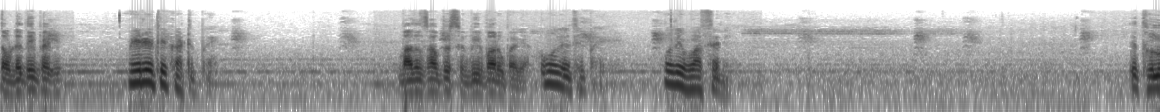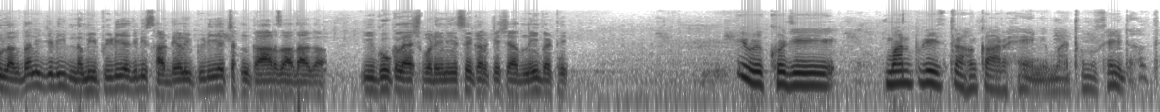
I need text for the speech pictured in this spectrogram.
ਤੁਹਾਡੇ ਤੇ ਹੀ ਪੈ ਗਏ? ਮੇਰੇ ਤੇ ਘੱਟ ਪਏ ਬਾਦਲ ਸਾਹਿਬ ਤੇ ਸੁਖਬੀਰ ਭਾਰੂ ਪੈ ਗਿਆ? ਉਹਦੇ ਤੇ ਪਏ ਉਹਦੇ ਵੱਸ ਨਹੀਂ ਤੇ ਤੁਹਾਨੂੰ ਲੱਗਦਾ ਨਹੀਂ ਜਿਹੜੀ ਨਵੀਂ ਪੀੜ੍ਹੀ ਹੈ ਜਿਹੜੀ ਸਾਡੇ ਵਾਲੀ ਪੀੜ੍ਹੀ ਹੈ ਚ ਹੰਕਾਰ ਜ਼ਿਆਦਾ ਹੈਗਾ? ਈਗੋ ਕਲੈਸ਼ ਬੜੇ ਨੇ ਇਸੇ ਕਰਕੇ ਸ਼ਾਇਦ ਨਹੀਂ ਬੈਠੇ। ਇਹ ਵੇਖੋ ਜੀ ਮਨਪ੍ਰੀਤ ਦਾ ਹੰਕਾਰ ਹੈ ਨਹੀਂ ਮੈਂ ਤੁਹਾਨੂੰ ਸਹੀ ਦੱਸਦਾ।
